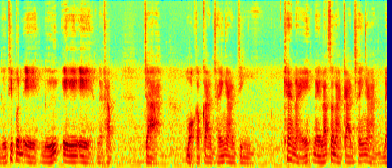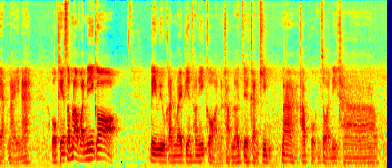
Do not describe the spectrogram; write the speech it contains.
หรือ Triple A หรือ AAA นะครับ จะเหมาะกับการใช้งานจริง แค่ไหนในลักษณะการใช้งานแบบไหนนะ โอเคสำหรับวันนี้ก็รีวิวกันไว้เพียงเท่านี้ก่อนนะครับ แล้วเจอกันคลิปหน้าครับผม สวัสดีครับ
